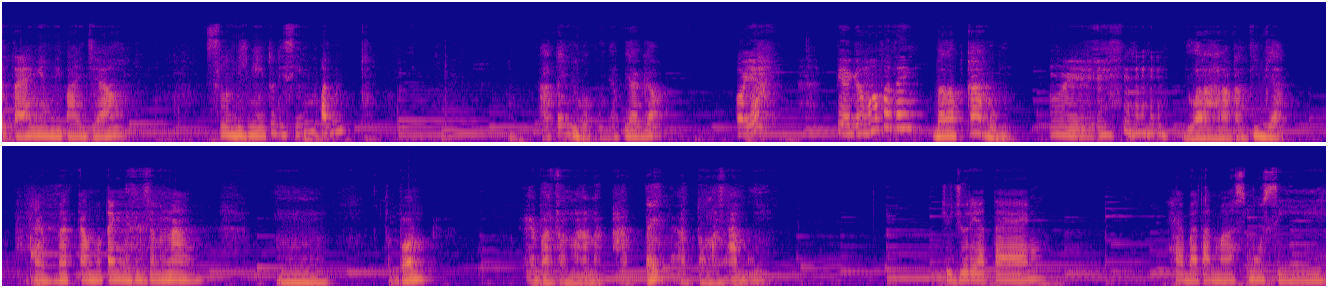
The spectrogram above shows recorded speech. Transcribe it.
Aja, Teng, yang dipajang. Selebihnya itu disimpan. Ateng juga punya piagam Oh ya? Piagam apa, Teng? balap karung. Wih, Juara harapan tiga. hebat kamu, Teng, masih bisa menang. Hmm, Cempron, hebatan mana? Ateng atau Mas Agung? Jujur ya, Teng. Hebatan Masmu sih.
